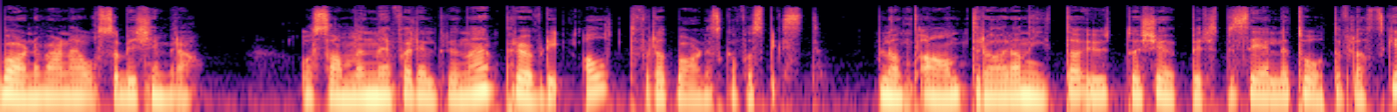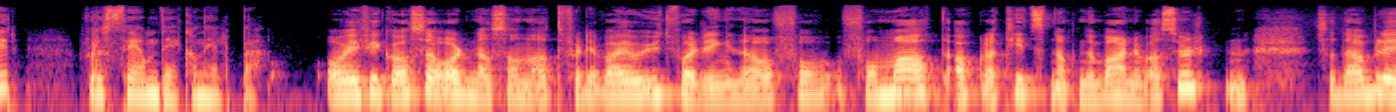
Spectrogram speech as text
Barnevernet er også bekymra, og sammen med foreldrene prøver de alt for at barnet skal få spist. Blant annet drar Anita ut og kjøper spesielle tåteflasker for å se om det kan hjelpe. Og vi fikk også ordna sånn at, for det var jo utfordringen å få, få mat akkurat tidsnok når barnet var sulten, så da ble,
